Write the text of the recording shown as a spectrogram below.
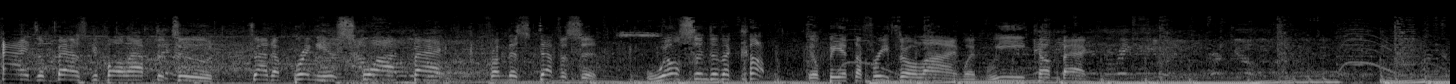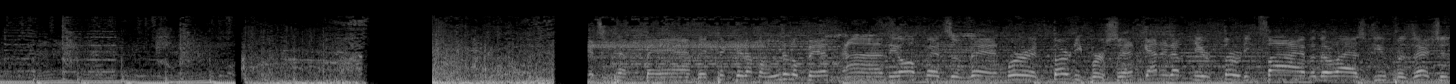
kinds of basketball aptitude, trying to bring his squad back from this deficit. Wilson to the cup. He'll be at the free throw line when we come back. It's Pep Band. They picked it up a little bit on the offensive end. We're at 30%. Got it up near 35 in their last few possessions.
